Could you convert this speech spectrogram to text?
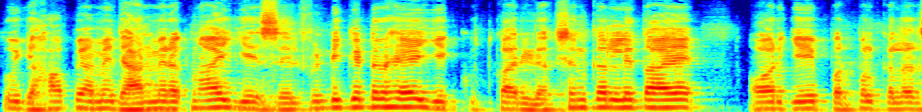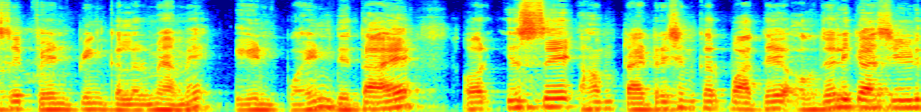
तो यहाँ पे हमें ध्यान में रखना है, ये सेल्फ इंडिकेटर है, ये खुद का रिडक्शन कर लेता है और ये पर्पल कलर से फेंट पिंक कलर में हमें एंड पॉइंट देता है और इससे हम टाइट्रेशन कर पाते हैं oxalic acid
